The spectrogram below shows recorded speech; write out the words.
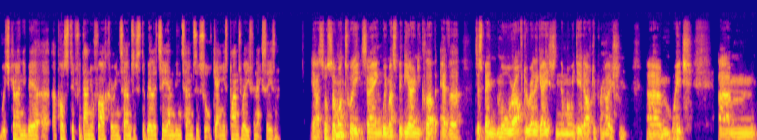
which can only be a, a positive for Daniel Farke in terms of stability and in terms of sort of getting his plans ready for next season. Yeah, I saw someone tweet saying we must be the only club ever to spend more after relegation than when we did after promotion, um, which um,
